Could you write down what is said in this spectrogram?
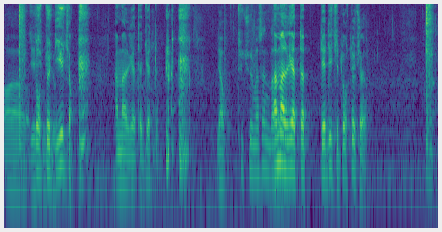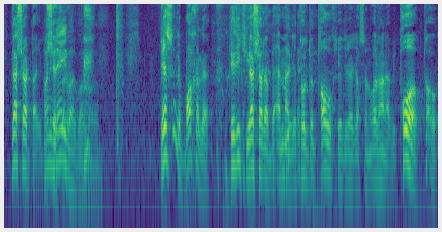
Aa geçmiş Doktor olsun. diyor ki ameliyata gittim. Ya tükürmesen daha... Ameliyatta dedi ki doktor ki Yaşar dayı bir Hani şey neyi söyle. var parmağın? Besele bak hele. Dedi ki Yaşar abi ameliyat oldun tavuk yedireceksin Orhan abi. Tavuk tavuk.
